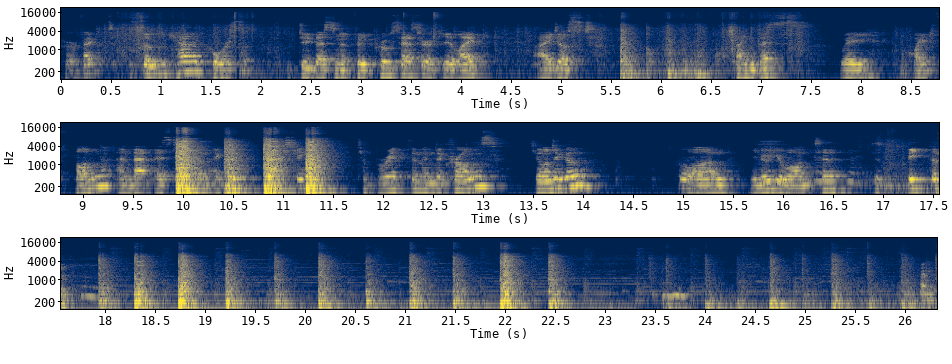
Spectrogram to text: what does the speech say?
Perfect. So you can, of course, do this in a food processor if you like. I just find this way quite fun, and that is to give them a good bashing to break them into crumbs. Do you want to go? Go on, you know you want to. Just beat them. Right.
